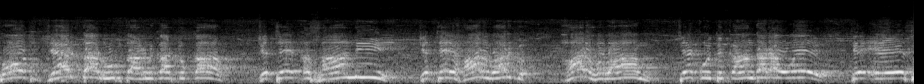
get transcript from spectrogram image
ਬਹੁਤ ਜ਼ਹਿਰ ਦਾ ਰੂਪ ਧਾਰਨ ਕਰ ਚੁੱਕਾ। ਜਿੱਥੇ ਕਿਸਾਨ ਨਹੀਂ, ਜਿੱਥੇ ਹਰ ਵਰਗ ਹਰ ਹਵਾਮ ਜੇ ਕੋਈ ਦੁਕਾਨਦਾਰ ਹੋਵੇ ਤੇ ਇਸ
